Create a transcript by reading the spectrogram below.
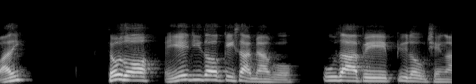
ပါသည်သို့သောအရေးကြီးသောကိစ္စများကိုဦးစားပေးပြုလုပ်ခြင်းက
